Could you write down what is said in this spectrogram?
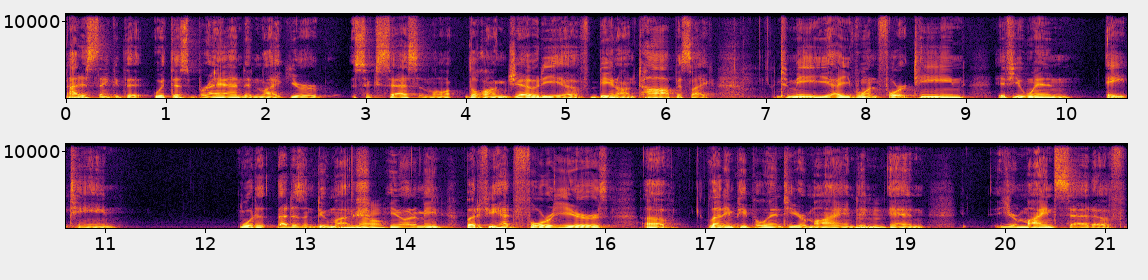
I just think that with this brand and like your success and lo- the longevity of being on top, it's like to me, yeah, you've won 14. If you win 18, what is, that doesn't do much. No. You know what I mean? But if you had four years of letting people into your mind and, and your mindset of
